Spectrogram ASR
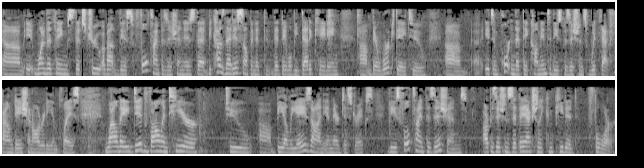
Um, it, one of the things that's true about this full-time position is that because that is something that th- that they will be dedicating um, their workday to, um, uh, it's important that they come into these positions with that foundation already in place. While they did volunteer to uh, be a liaison in their districts, these full-time positions are positions that they actually competed for.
